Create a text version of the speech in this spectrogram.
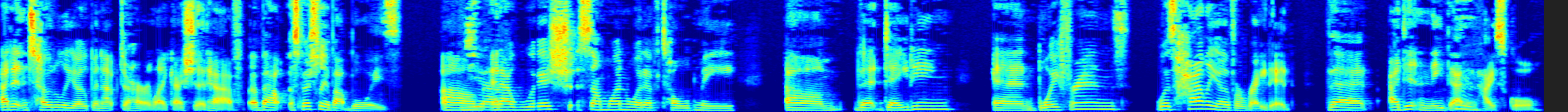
I didn't totally open up to her like I should have about, especially about boys. Um, yeah. and I wish someone would have told me, um, that dating and boyfriends was highly overrated, that I didn't need that mm. in high school.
